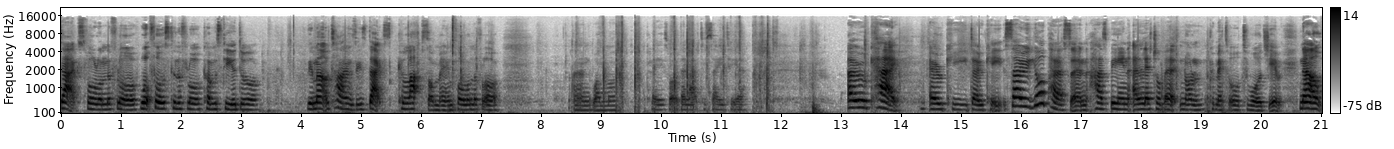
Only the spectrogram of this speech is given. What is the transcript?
decks fall on the floor, what falls to the floor comes to your door. The amount of times these decks collapse on me and fall on the floor. And one more, please. What would they like to say to you? Okay. Okie dokie. So your person has been a little bit non-committal towards you. Now,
